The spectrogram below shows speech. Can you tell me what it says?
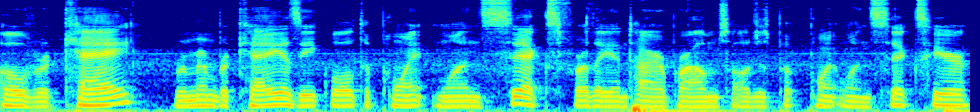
over k. Remember k is equal to 0.16 for the entire problem, so I'll just put 0.16 here.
